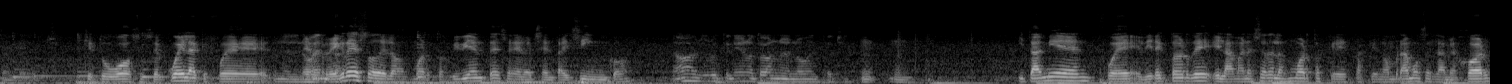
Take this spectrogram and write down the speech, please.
68. que tuvo su secuela que fue el El 90. Regreso de los Muertos Vivientes en el 85. No, yo lo tenía anotado en el 98. Mm, mm. Y también fue el director de El Amanecer de los Muertos, que estas que nombramos es la mejor,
